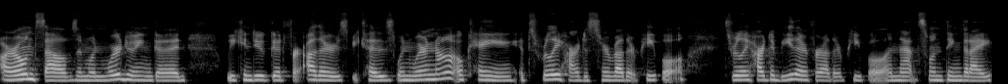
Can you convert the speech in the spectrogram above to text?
our own selves and when we're doing good we can do good for others because when we're not okay it's really hard to serve other people it's really hard to be there for other people and that's one thing that i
